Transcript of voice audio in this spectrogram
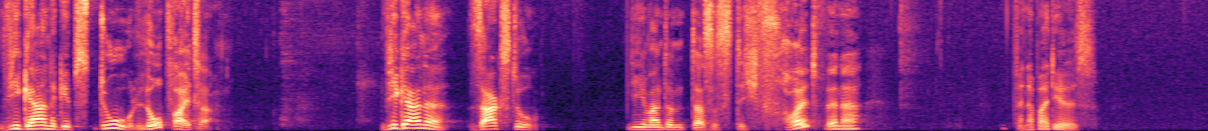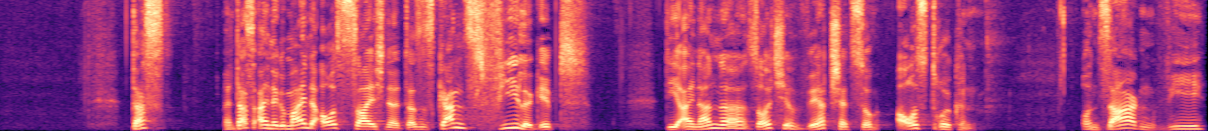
Wie gerne gibst du Lob weiter? Wie gerne sagst du jemandem, dass es dich freut, wenn er, wenn er bei dir ist? Das, wenn das eine Gemeinde auszeichnet, dass es ganz viele gibt, die einander solche Wertschätzung ausdrücken und sagen, wie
